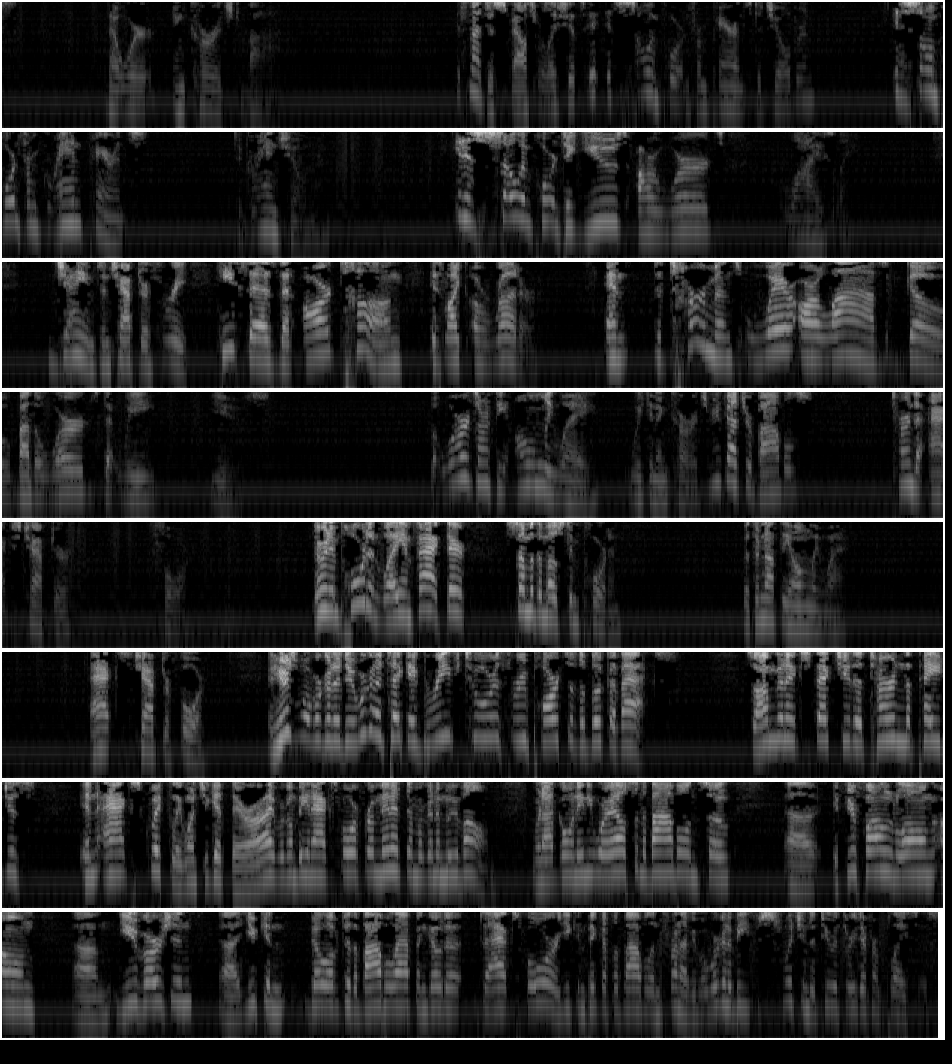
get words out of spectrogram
that we're encouraged by. It's not just spouse relationships, it's so important from parents to children. It is so important from grandparents to grandchildren. It is so important to use our words wisely. James in chapter 3, he says that our tongue is like a rudder and determines where our lives go by the words that we use. But words aren't the only way we can encourage. If you've got your Bibles, turn to Acts chapter 4. They're an important way. In fact, they're some of the most important. But they're not the only way. Acts chapter 4. And here's what we're going to do we're going to take a brief tour through parts of the book of Acts. So I'm going to expect you to turn the pages in Acts quickly once you get there, all right? We're going to be in Acts 4 for a minute, then we're going to move on. We're not going anywhere else in the Bible, and so uh, if you're following along on um, YouVersion, uh, you can go over to the Bible app and go to, to Acts 4, or you can pick up a Bible in front of you. But we're going to be switching to two or three different places.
